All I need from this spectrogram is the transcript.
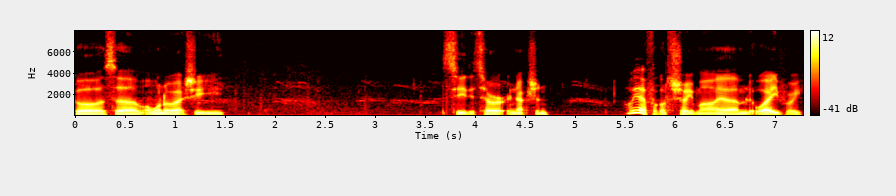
Because um, I want to actually see the turret in action. Oh yeah, I forgot to show you my um, little Avery.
